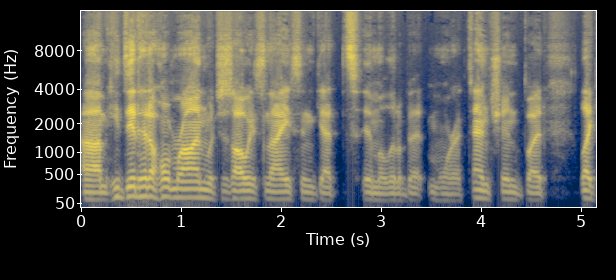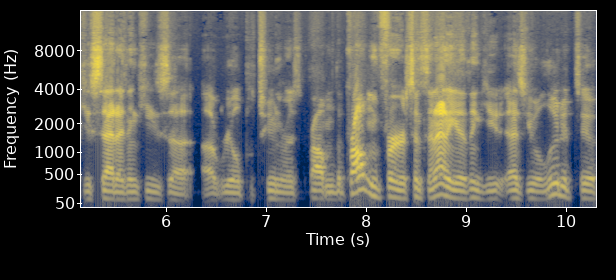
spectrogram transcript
Um, he did hit a home run, which is always nice and gets him a little bit more attention. But like you said, I think he's a, a real platoon risk problem. The problem for Cincinnati, I think you, as you alluded to,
